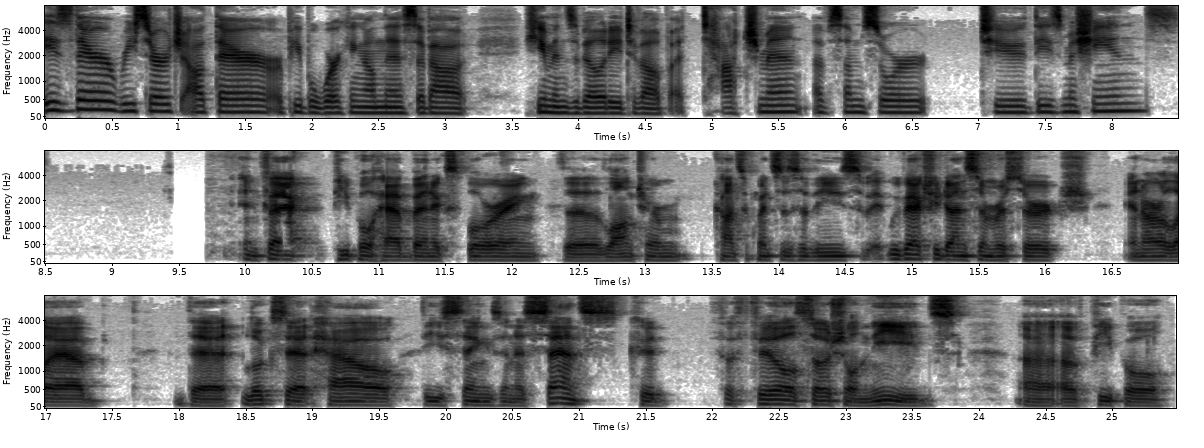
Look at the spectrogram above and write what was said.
Is there research out there or people working on this about humans ability to develop attachment of some sort to these machines in fact, people have been exploring the long term consequences of these. We've actually done some research in our lab that looks at how these things, in a sense, could fulfill social needs uh, of people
